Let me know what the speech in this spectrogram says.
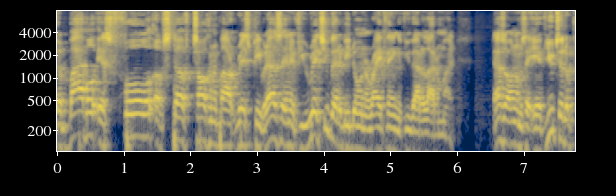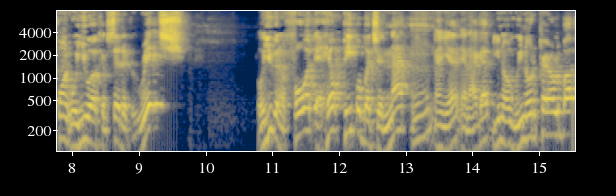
The Bible is full of stuff talking about rich people. That's and if you're rich, you better be doing the right thing if you got a lot of money. That's all I'm saying. If you to the point where you are considered rich, well, you can afford to help people, but you're not. Mm, and yeah, and I got, you know, we know the parable about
